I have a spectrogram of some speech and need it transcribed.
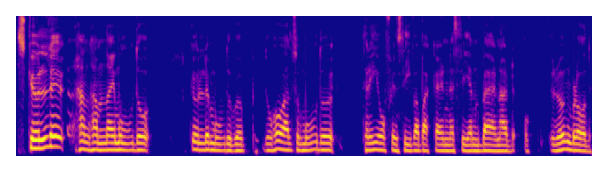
skulle han hamna i Modo, skulle Modo gå upp, då har alltså Modo tre offensiva backar, Nässén, Bernhard och Rundblad.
